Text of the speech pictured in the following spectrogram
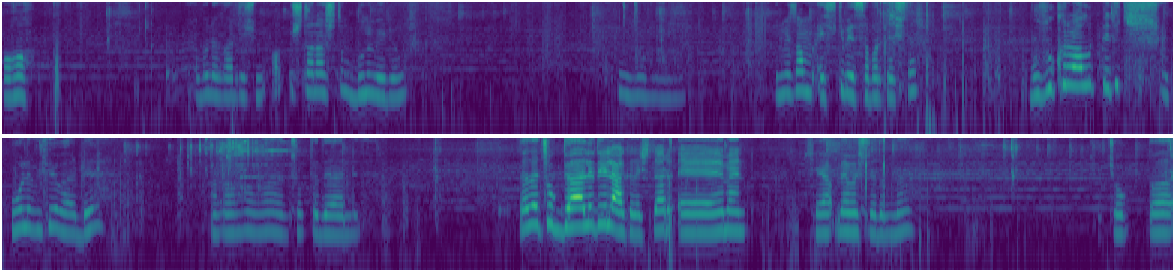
Aha. Ya bu ne kardeşim? 60 tane açtım bunu veriyormuş. Benim hesabım eski bir hesap arkadaşlar. Buzu krallık dedik. Böyle bir şey verdi. Çok da değerli. Zaten çok değerli değil arkadaşlar. Ee, hemen şey yapmaya başladım ben. Çok da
